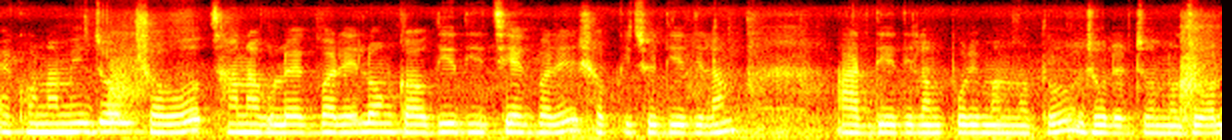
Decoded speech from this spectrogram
এখন আমি জল সহ ছানাগুলো একবারে লঙ্কাও দিয়ে দিয়েছি একবারে সব কিছু দিয়ে দিলাম। আর দিয়ে দিলাম পরিমাণ মতো ঝোলের জন্য জল।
